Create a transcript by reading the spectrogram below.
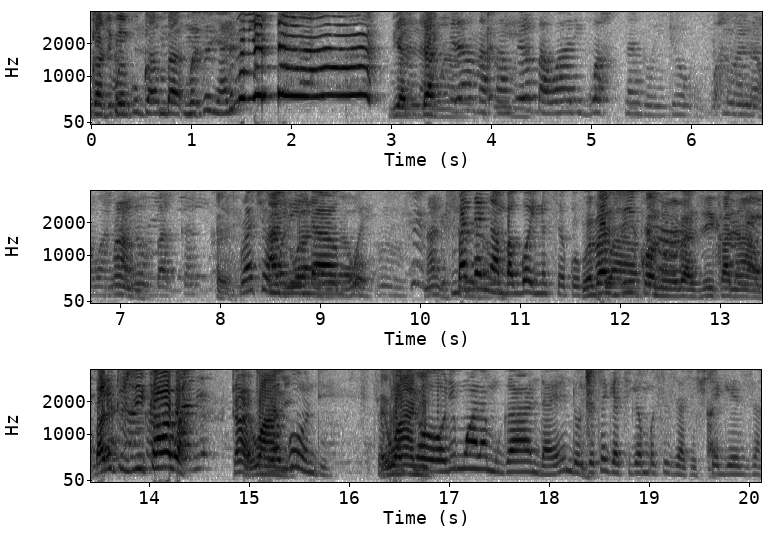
kati bwenkugamba muze yali mu byadda? Byadda. Era mama kange loba waaligwa nange oyinja okugwa. mwana wange loba kakka lwaki omulinda gwe? nange mbadde ngamba gwe olina osooka webaziika ono webaziika naawe. Bali tuziikaawa taata Ewani. gundi Ewaani. Oli mwala muganda eh, ndowooza otegera kigambo sizira tekitegeeza.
